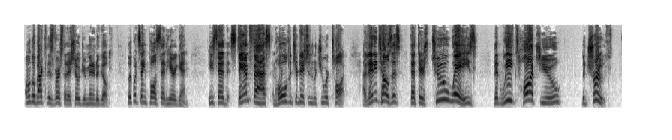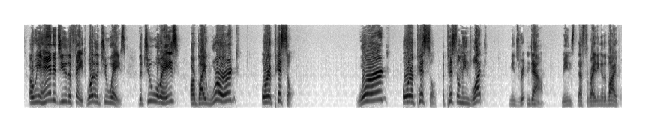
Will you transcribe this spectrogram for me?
I want to go back to this verse that I showed you a minute ago. Look what St. Paul said here again. He said that stand fast and hold the traditions which you were taught. And then he tells us that there's two ways that we taught you the truth, or we handed to you the faith. What are the two ways? The two ways are by word or epistle. Word or epistle. Epistle means what? It means written down. Means that's the writing of the Bible.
